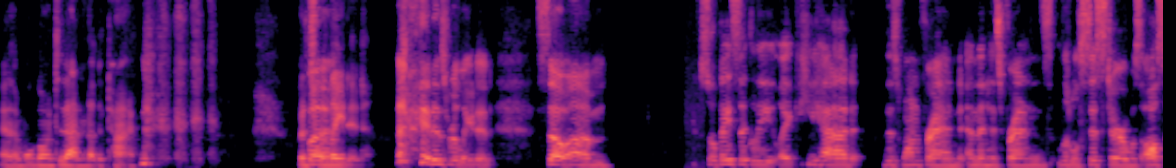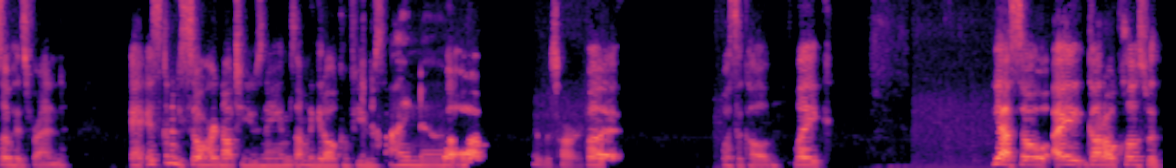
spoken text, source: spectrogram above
And then we'll go into that another time. But it's But- related. it is related. So um so basically like he had this one friend and then his friend's little sister was also his friend. And it's going to be so hard not to use names. I'm going to get all confused. I know But uh, it was hard. but what's it called? Like yeah, so I got all close with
